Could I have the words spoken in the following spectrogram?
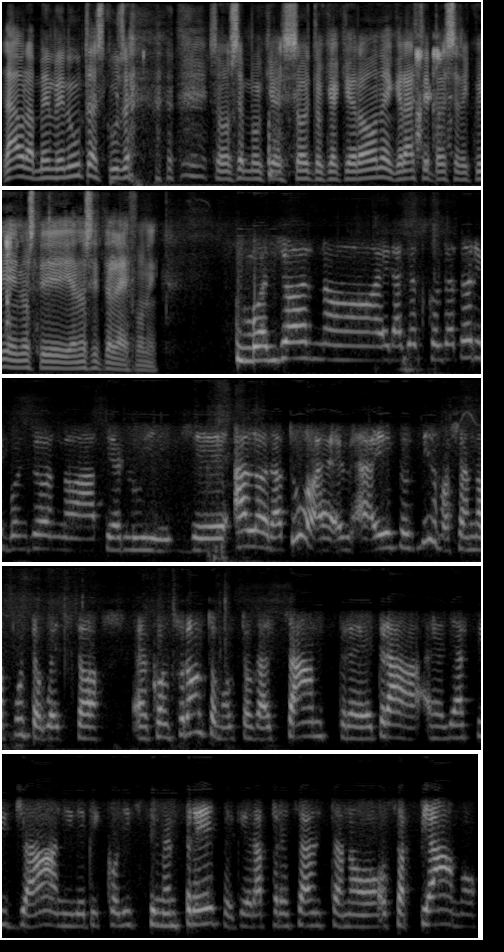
Laura, benvenuta, scusa, sono sempre il solito chiacchierone, grazie per essere qui ai nostri, ai nostri telefoni. Buongiorno ai radioascoltatori, buongiorno a Pierluigi. Allora, tu hai esordito facendo appunto questo eh, confronto molto calzante tra eh, gli artigiani, le piccolissime imprese che rappresentano, sappiamo,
